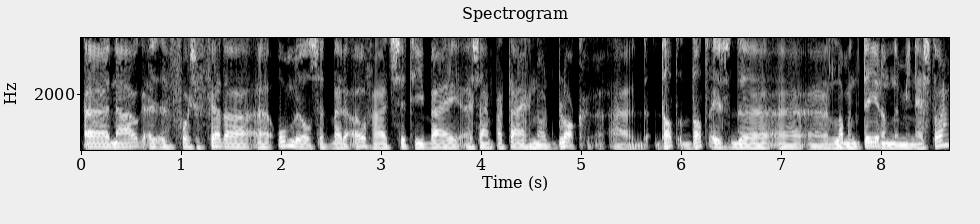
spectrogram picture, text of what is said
Uh, nou, voor zover er uh, onwil zit bij de overheid, zit hij bij uh, zijn partijgenoot Blok. dat, dat is de lamenterende minister,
